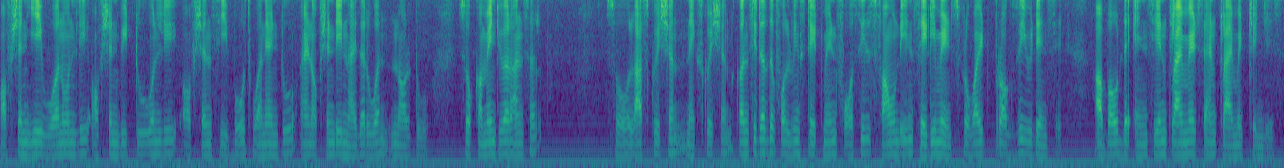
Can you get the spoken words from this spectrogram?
Option A 1 only, option B 2 only, option C both 1 and 2 and option D neither 1 nor 2. So comment your answer. So last question, next question. Consider the following statement. Fossils found in sediments provide proxy evidence about the ancient climates and climate changes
